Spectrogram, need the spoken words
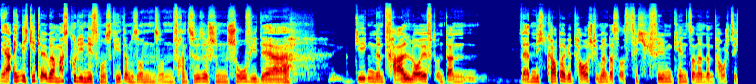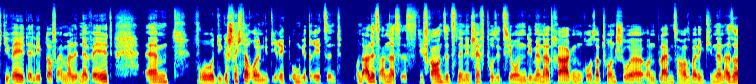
Ja, eigentlich geht er über Maskulinismus, geht um so einen, so einen französischen Chauvi, der gegen einen Pfahl läuft und dann werden nicht Körper getauscht, wie man das aus zig Filmen kennt, sondern dann tauscht sich die Welt. Er lebt auf einmal in der Welt, ähm, wo die Geschlechterrollen direkt umgedreht sind und alles anders ist. Die Frauen sitzen in den Chefpositionen, die Männer tragen rosa Turnschuhe und bleiben zu Hause bei den Kindern. Also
